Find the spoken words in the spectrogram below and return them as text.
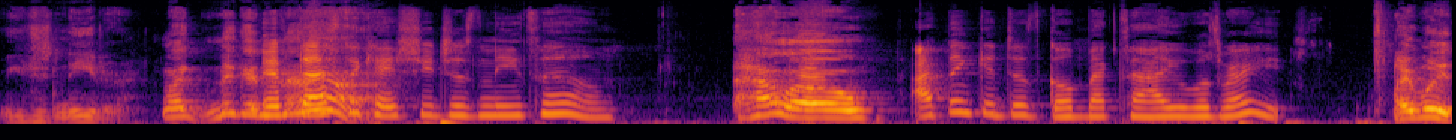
You just need her. Like, nigga, If nah. that's the case, she just needs him. Hello. I think it just goes back to how you was raised. Hey, really,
